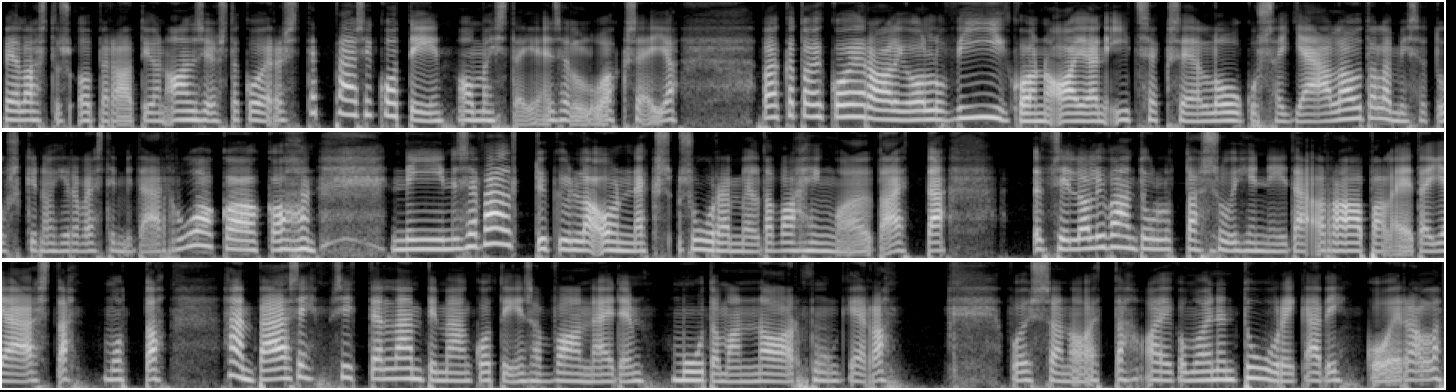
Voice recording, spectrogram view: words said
pelastusoperaation ansiosta koira sitten pääsi kotiin omistajiensa luokseen. Ja vaikka toi koira oli ollut viikon ajan itsekseen loukussa jäälautalla, missä tuskin on hirveästi mitään ruokaakaan, niin se välttyi kyllä onneksi suuremmilta vahingoilta, että sillä oli vaan tullut tassuihin niitä raapaleita jäästä, mutta hän pääsi sitten lämpimään kotiinsa vaan näiden muutaman naarmun kerran. Voisi sanoa, että aikamoinen tuuri kävi koiralla,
